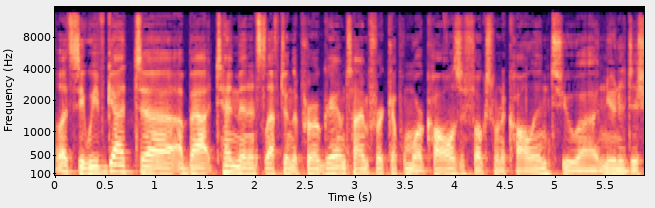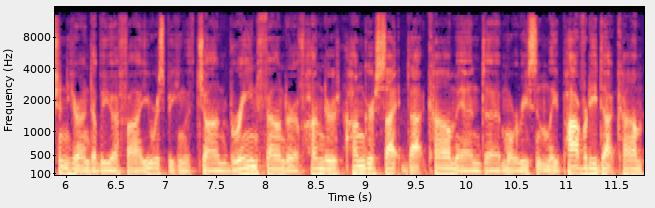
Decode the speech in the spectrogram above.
Let's see. We've got uh, about 10 minutes left in the program. Time for a couple more calls if folks want to call in to uh, Noon Edition here on WFIU. We're speaking with John Breen, founder of Hunger, HungerSite.com and uh, more recently Poverty.com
